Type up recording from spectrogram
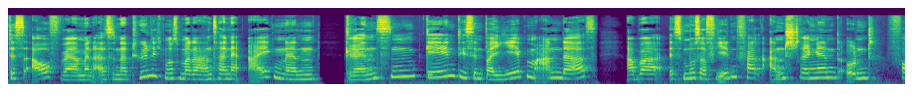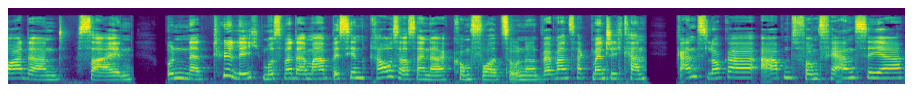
das Aufwärmen. Also natürlich muss man da an seine eigenen Grenzen gehen, die sind bei jedem anders, aber es muss auf jeden Fall anstrengend und fordernd sein. Und natürlich muss man da mal ein bisschen raus aus seiner Komfortzone. Und wenn man sagt, Mensch, ich kann ganz locker abends vom Fernseher,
